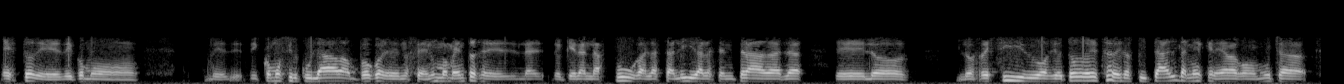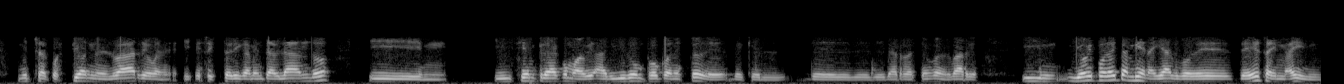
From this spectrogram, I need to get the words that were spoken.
esto de, de cómo de, de- de cómo circulaba un poco, no sé, en un momento se- la- lo que eran las fugas, las salidas, las entradas, la- eh, los, los residuos, digo, todo eso del hospital también generaba como mucha mucha cuestión en el barrio, bueno, eso históricamente hablando, y, y siempre ha como habi- habido un poco en esto de, que el, de, de- la relación con el barrio. Y, y hoy por hoy también hay algo de, de eso, hay, hay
